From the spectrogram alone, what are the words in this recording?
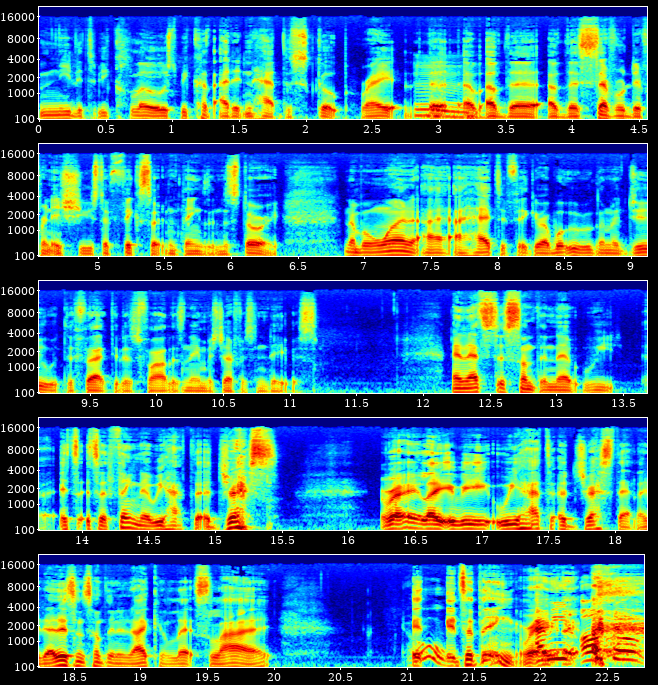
needed to be closed because I didn't have the scope, right, mm. the, of, of, the of the several different issues to fix certain things in the story. Number one, I, I had to figure out what we were going to do with the fact that his father's name is Jefferson Davis, and that's just something that we it's it's a thing that we have to address, right? Like we we have to address that. Like that isn't something that I can let slide. It, oh. it's a thing, right? I mean, also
